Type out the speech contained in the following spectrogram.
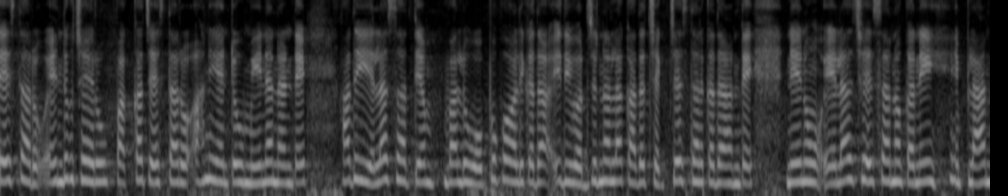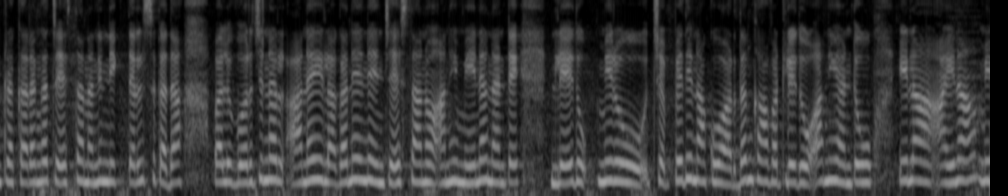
చేస్తారు. ఎందుకు చేయరు? పక్కా చేస్తారు అని అంటూ మీనన్ అంటే అది ఎలా సాధ్యం? వాళ్ళు ఒప్పుకోవాలి కదా? ఇది ఒరిజినలా కదా? చెక్ చేస్తారు కదా? అంటే నేను ఎలా చేశానో కానీ ఈ ప్లాన్ ప్రకారంగా చేస్తానని నీకు తెలుసు కదా? వాళ్ళు ఒరిజినల్ అనేలాగానే నేను చేస్తాను అని మీనన్ అంటే లేదు మీరు చెప్ చెప్పేది నాకు అర్థం కావట్లేదు అని అంటూ ఇలా అయినా మీ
